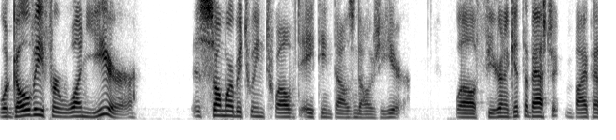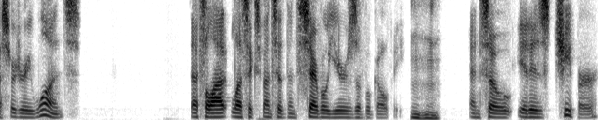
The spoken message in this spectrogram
Wegovy for one year is somewhere between twelve to eighteen thousand dollars a year. Well, if you're going to get the gastric bypass surgery once, that's a lot less expensive than several years of Wegovy. hmm And so it is cheaper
